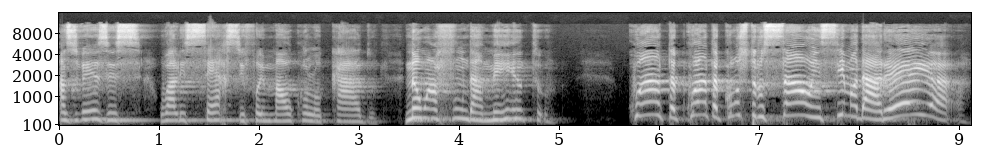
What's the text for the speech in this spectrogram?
Às vezes, o alicerce foi mal colocado, não há fundamento. Quanta, quanta construção em cima da areia.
